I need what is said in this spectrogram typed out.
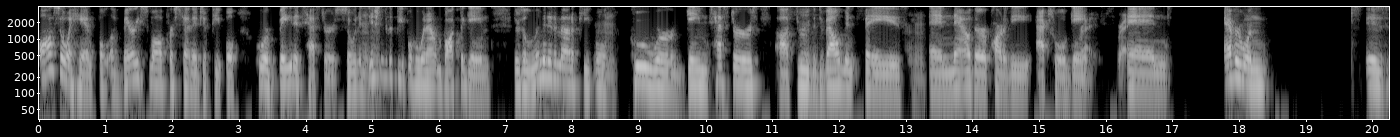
also a handful, a very small percentage of people who are beta testers. So, in Mhm. addition to the people who went out and bought the game, there's a limited amount of people Mhm. who were game testers uh, through the Mhm. development phase, Mhm. and now they're a part of the actual game. Right. Right. And everyone is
